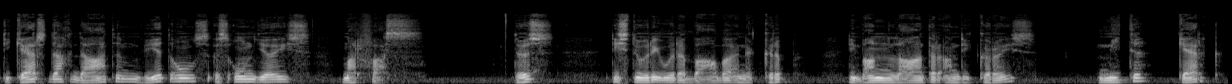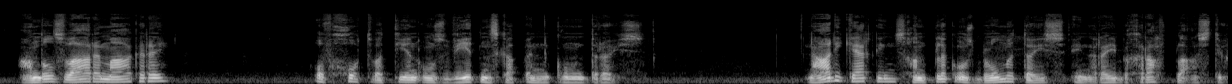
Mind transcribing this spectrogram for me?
Die Kersdag datum, weet ons, is onjuis, maar vas. Dus die storie oor 'n baba in 'n krib, die man later aan die kruis, mite, kerk handelsware makery of God wat teen ons wetenskap in kom druis. Na die kerkdiens gaan pluk ons blomme tuis en ry begrafplaas toe.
